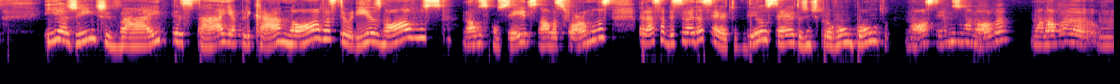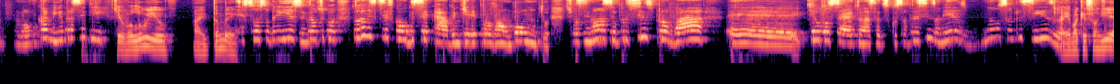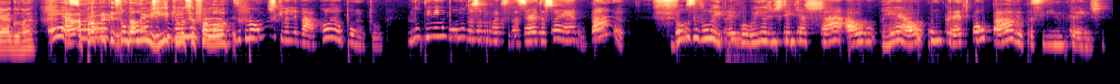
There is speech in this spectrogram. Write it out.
e a gente vai testar e aplicar novas teorias, novos, novos conceitos, novas fórmulas para saber se vai dar certo. Deu certo, a gente provou um ponto, nós temos uma nova, uma nova, um, um novo caminho para seguir. Que evoluiu. Aí também. É só sobre isso. Então, tipo, toda vez que você ficar obcecado em querer provar um ponto, tipo assim, nossa, eu preciso provar é, que eu tô certo nessa discussão. Precisa mesmo? Não, você não precisa. Aí é uma questão de ego, né? É, a, a própria ego. questão da Aonde alergia que, vai você levar? falou. Onde que vai levar? Qual é o ponto? Não tem nenhum ponto, é só provar que você tá certo, é só ego. Para! Vamos evoluir. Para evoluir, a gente tem que achar algo real, concreto palpável para seguir em frente.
